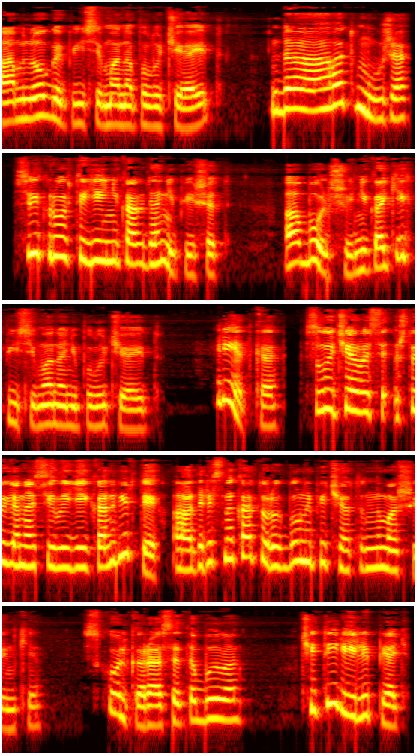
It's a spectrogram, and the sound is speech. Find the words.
А много писем она получает? Да, от мужа. Свекровь-то ей никогда не пишет. А больше никаких писем она не получает? Редко. Случалось, что я носила ей конверты, адрес на которых был напечатан на машинке. Сколько раз это было? Четыре или пять.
